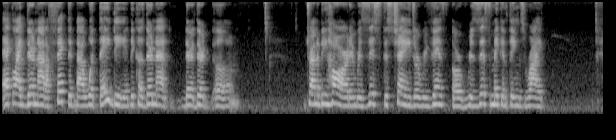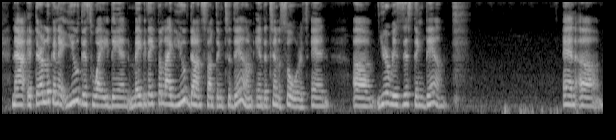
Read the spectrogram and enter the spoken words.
act like they're not affected by what they did because they're not, they're, they're, um, trying to be hard and resist this change or resist or resist making things right now, if they're looking at you this way, then maybe they feel like you've done something to them in the Ten of Swords and um, you're resisting them. And um,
